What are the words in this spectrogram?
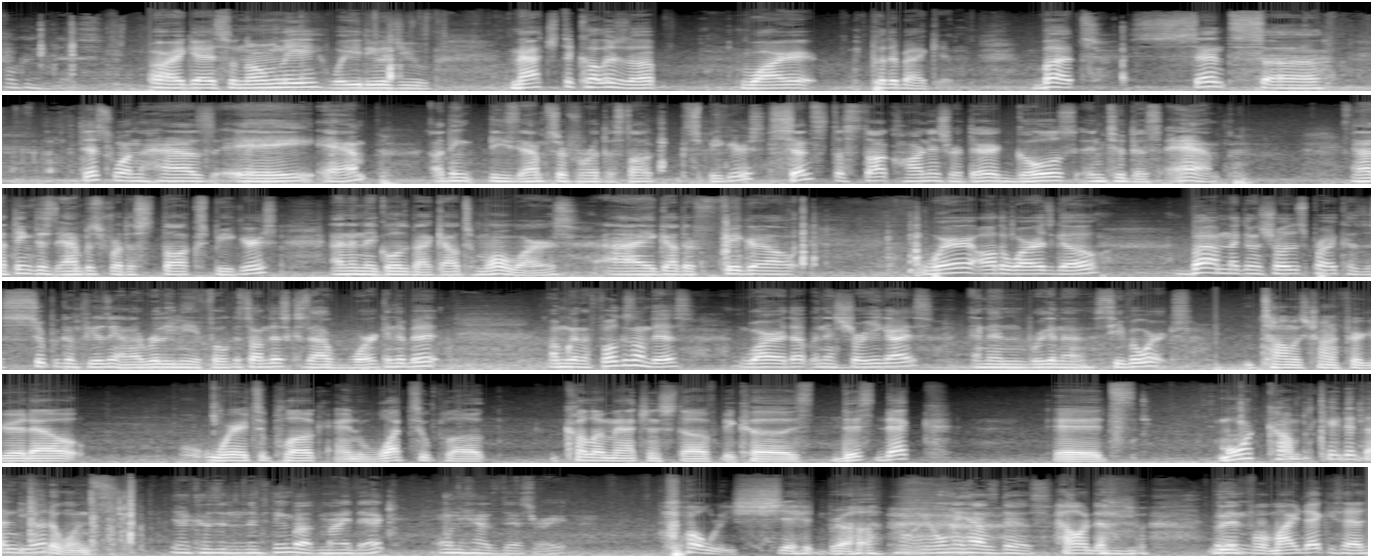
focus on this. Alright guys, so normally what you do is you match the colors up, wire it, put it back in. But since uh, this one has a amp, I think these amps are for the stock speakers. Since the stock harness right there goes into this amp, and I think this amp is for the stock speakers, and then it goes back out to more wires. I gotta figure out where all the wires go, but I'm not gonna show this part because it's super confusing and I really need to focus on this because I work in a bit. I'm gonna focus on this, wire it up, and then show you guys, and then we're gonna see if it works. Tom was trying to figure it out where to plug and what to plug, color match and stuff because this deck it's more complicated than the other ones. Yeah, because if you think about my deck, only has this, right? Holy shit, bro. No, it only has this. How the But then- for my deck it has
